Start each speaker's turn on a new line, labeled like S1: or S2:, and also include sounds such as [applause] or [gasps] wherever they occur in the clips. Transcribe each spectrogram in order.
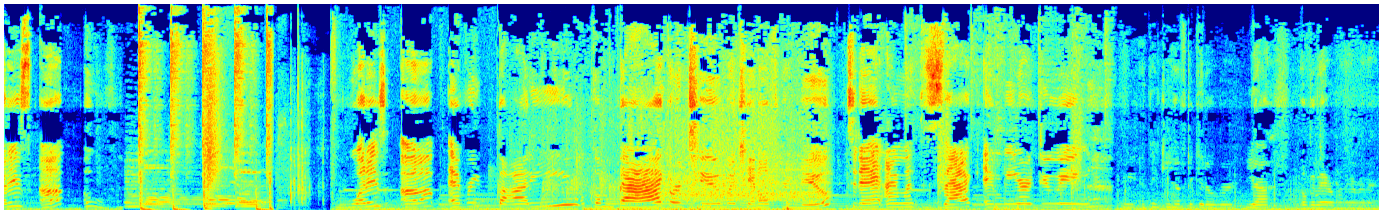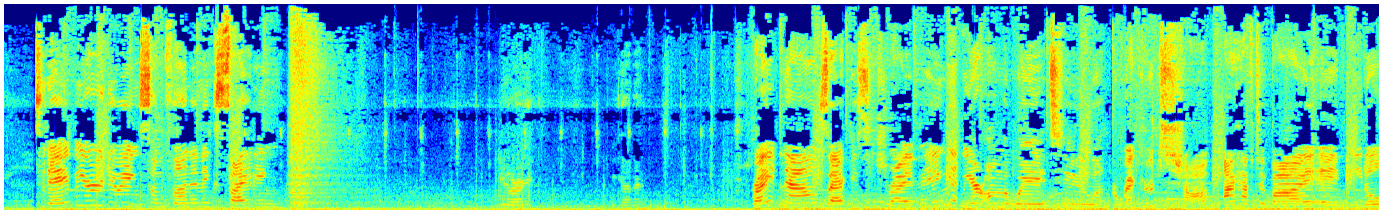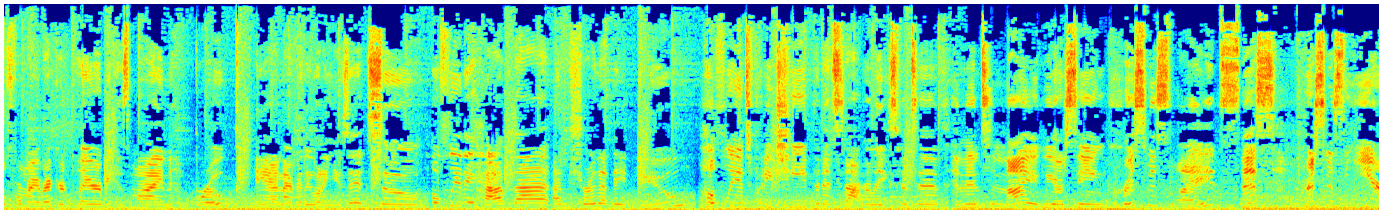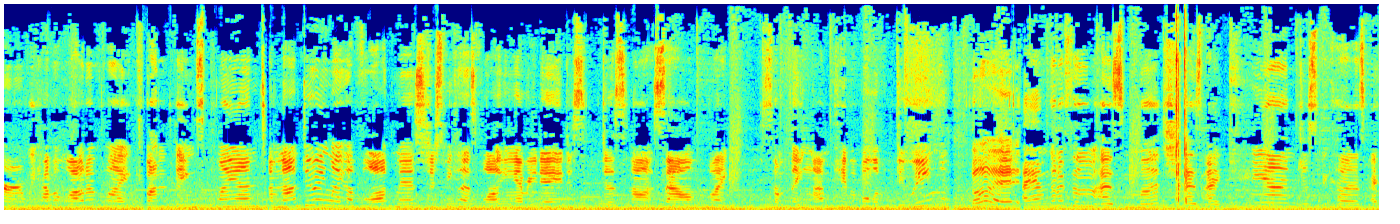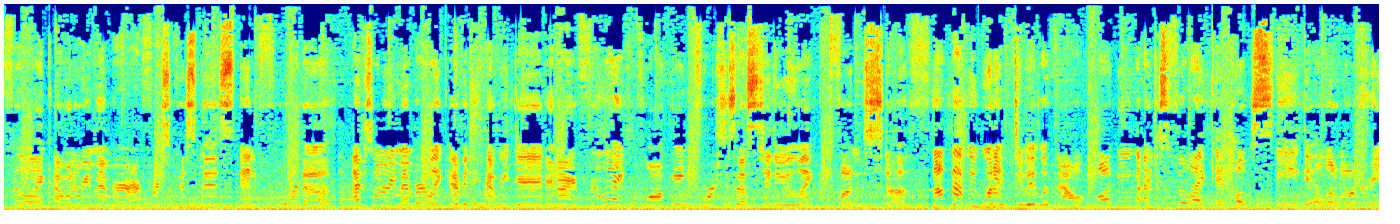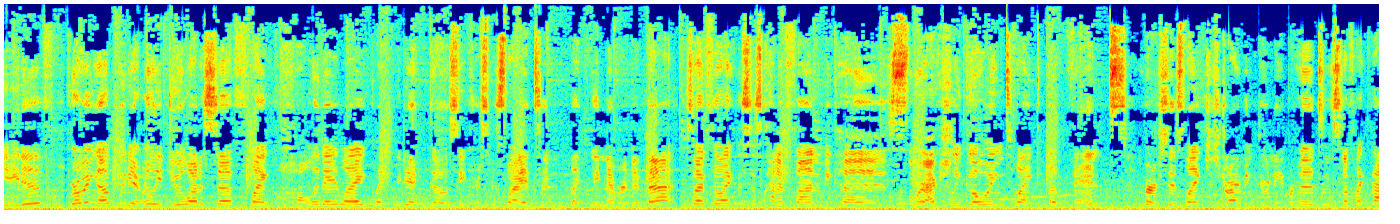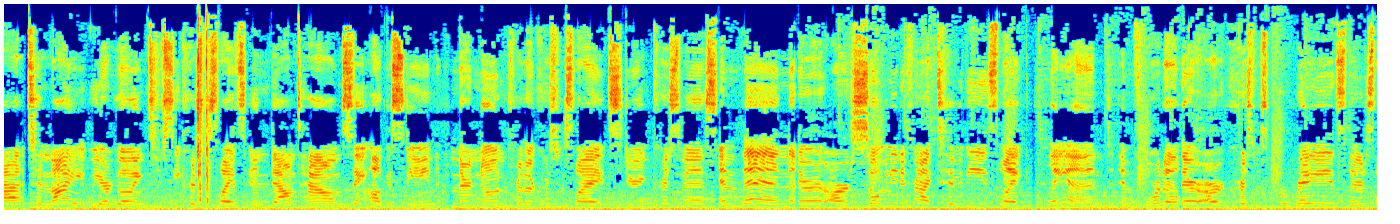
S1: What is up? Oh. What is up, everybody? Welcome back or to my channel if you're new. Today I'm with Zach and we are doing, wait, I think you have to get over, yeah, over there, over there, over there. Today we are doing some fun and exciting, you got it? Right now, Zach is driving. We are on the way to a record shop. I have to buy a needle for my record player because mine broke and I really want to use it. So hopefully they have that. I'm sure that they do. Hopefully it's pretty cheap and it's not really expensive. And then tonight we are seeing Christmas lights. This Christmas year, we have a lot of like fun things planned. I'm not doing like a vlogmas just because vlogging every day without vlogging, I just feel like it helps me get a little more creative. Growing up, we didn't really do a lot of stuff like holiday-like, like we didn't go see Christmas lights and like we never did that. So I feel like this is kind of fun because we're actually going to like events versus like just driving through neighborhoods and stuff like that. Tonight we are going to see Christmas lights in downtown St. Augustine and they're known for their Christmas lights during Christmas and then there are so many different activities like planned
